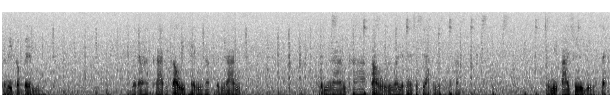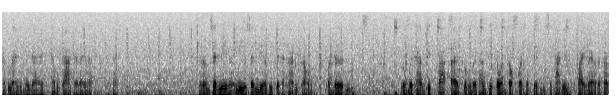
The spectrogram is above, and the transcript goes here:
ตอนนี้ก็เป็นเป็นอาคารเก่าอีกแห่งครับ เป็นร้าน เป็นร้านค้าเก่าหรือว่าอย่างไรสักอย่างหนึ่งนะครับ ยังมีป้ายชื่ออยู่ แต่ข้างในไม่ได้ทำการอะไรแล้วนะครับถนนเส้นนี้นะมีอยู่เส้นเดียวที่เป็นอาคารเก่าพอเดิน ลงไปทางทิศต้เออลงไปทางทิศตะวันตกก็จะเป็นสถานีรถไฟแล้วนะครับ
